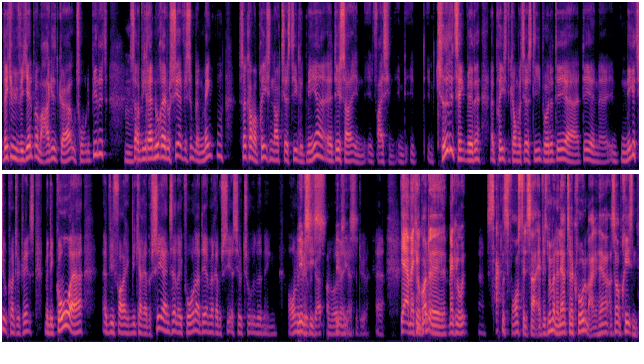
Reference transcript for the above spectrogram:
og det kan vi ved hjælp af markedet gøre utrolig billigt. Mm. Så vi, nu reducerer vi simpelthen mængden, så kommer prisen nok til at stige lidt mere. Øh, det er så en, en, faktisk en, en, en, en kedelig ting ved det, at prisen kommer til at stige på det. Det er, det er en, en negativ konsekvens. Men det gode er, at vi, får, vi kan reducere antallet af kvoter, og dermed reducere CO2-udledningen. Og Lige præcis. på en måde, der ikke er så dyr. Ja, ja man kan jo godt, øh, man kan jo sagtens forestille sig, at hvis nu man har lavet det her kvotemarked her, og så er prisen,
